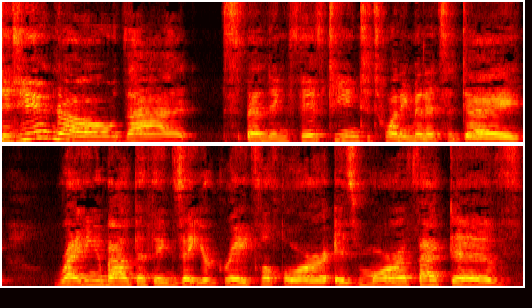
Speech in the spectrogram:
Did you know that spending 15 to 20 minutes a day writing about the things that you're grateful for is more effective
